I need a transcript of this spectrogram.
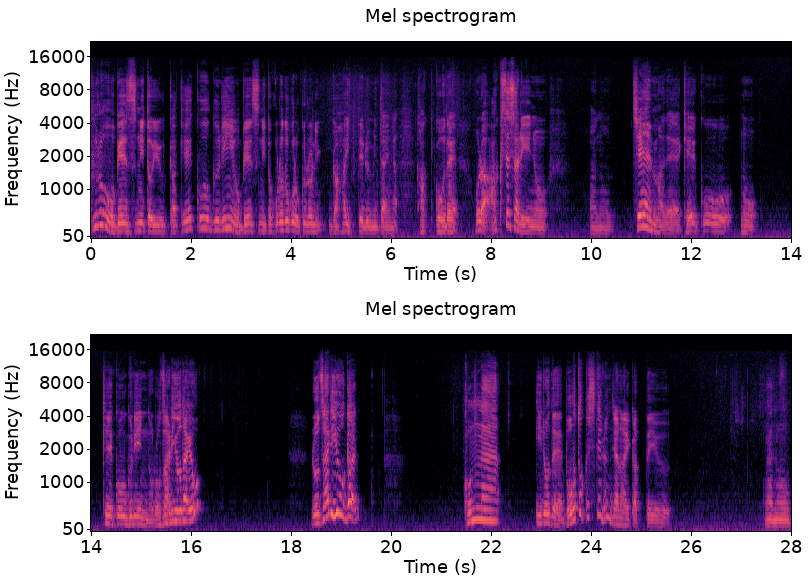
黒をベースにというか蛍光グリーンをベースにところどころ黒にが入ってるみたいな格好でほらアクセサリーのあのチェーンまで蛍光の蛍光グリーンのロザリオだよ。ロザリオがこんな色で冒涜してるんじゃないかっていうあの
